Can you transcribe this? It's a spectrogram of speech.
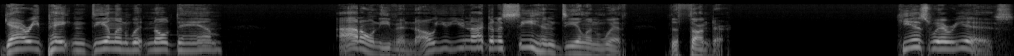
Gary Payton dealing with no damn I don't even know. You, you're not going to see him dealing with the Thunder. He is where he is.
